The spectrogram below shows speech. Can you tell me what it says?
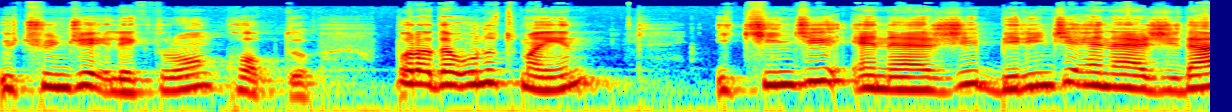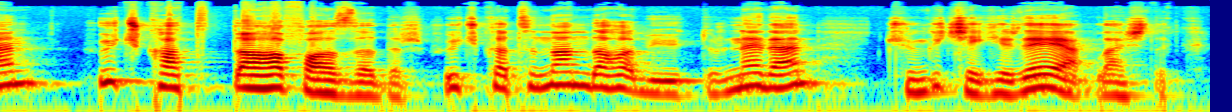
Üçüncü elektron koptu. Burada unutmayın ikinci enerji birinci enerjiden 3 kat daha fazladır. 3 katından daha büyüktür. Neden? Çünkü çekirdeğe yaklaştık.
